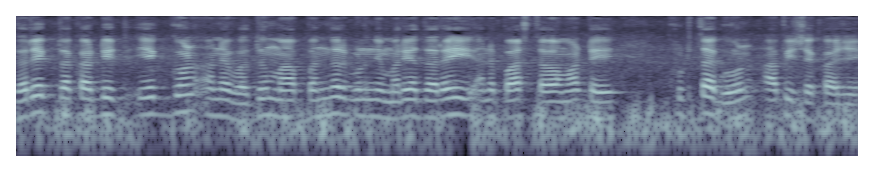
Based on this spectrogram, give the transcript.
દરેક ટકા દીઠ એક ગુણ અને વધુમાં પંદર ગુણની મર્યાદા રહી અને પાસ થવા માટે ખૂટતા ગુણ આપી શકાશે.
